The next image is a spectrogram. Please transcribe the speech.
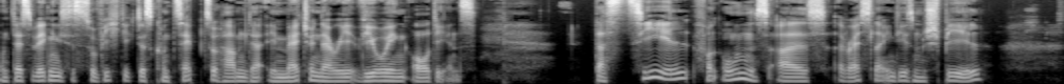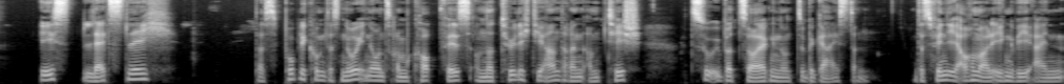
Und deswegen ist es so wichtig, das Konzept zu haben der Imaginary Viewing Audience. Das Ziel von uns als Wrestler in diesem Spiel ist letztlich das Publikum, das nur in unserem Kopf ist und natürlich die anderen am Tisch zu überzeugen und zu begeistern. Und das finde ich auch mal irgendwie ein,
